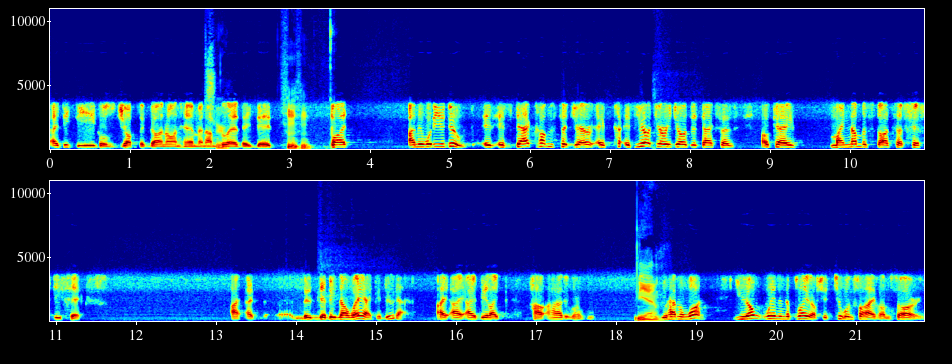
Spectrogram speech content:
I think the Eagles jumped the gun on him, and I'm Sure. glad they did. But I mean, what do you do if, if Dak comes to Jerry? If, if you're Jerry Jones and Dak says, "Okay, my number starts at 56," I, I, there- there'd be no way I could do that. I, I, I'd be like, "How? How do yeah, you haven't won? You don't win in the playoffs. You're two and five. I'm sorry."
